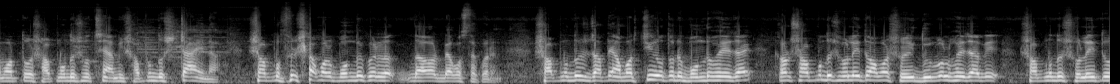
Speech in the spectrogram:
আমার তো স্বপ্নদোষ হচ্ছে, আমি স্বপ্নদোষ চাই না। স্বপ্নদোষ আমার বন্ধ করে দেওয়ার ব্যবস্থা করেন। স্বপ্নদোষ যাতে আমার চিরতরে বন্ধ হয়ে যায়, কারণ স্বপ্নদোষ হলেই তো আমার শরীর দুর্বল হয়ে যাবে, স্বপ্নদোষ হলেই তো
